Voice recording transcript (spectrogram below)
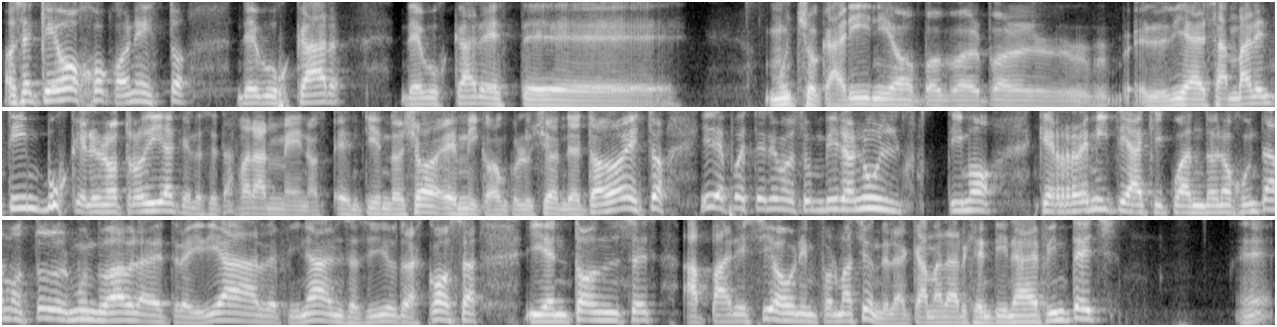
O sea que ojo con esto de buscar, de buscar este mucho cariño por, el día de San Valentín, búsquenlo en otro día que los estafarán menos. Entiendo yo, es mi conclusión de todo esto. Y después tenemos un virón último que remite a que cuando nos juntamos todo el mundo habla de tradear, de finanzas y de otras cosas. Y entonces apareció una información de la Cámara Argentina de FinTech ¿eh?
